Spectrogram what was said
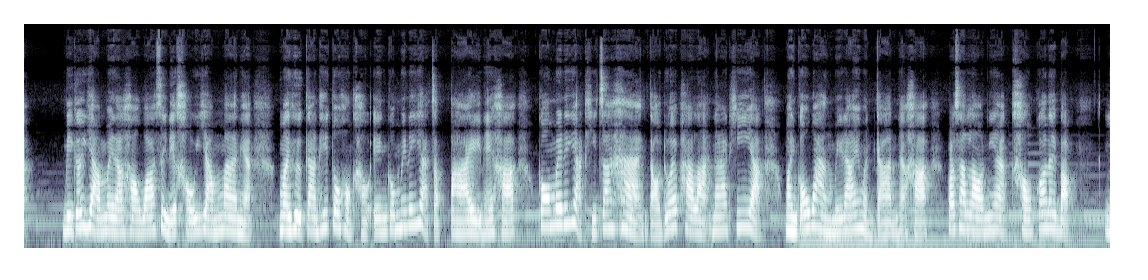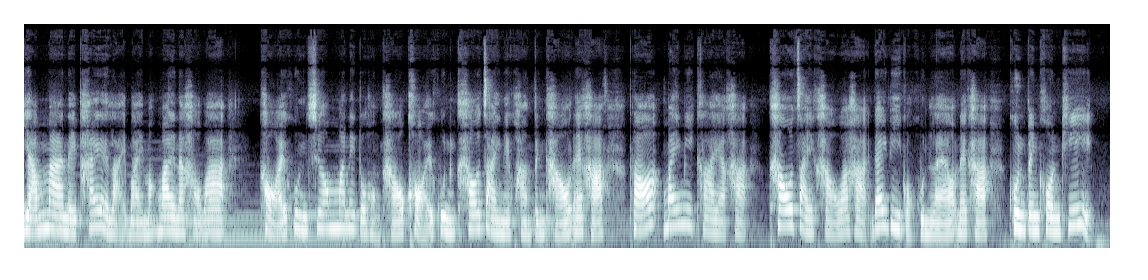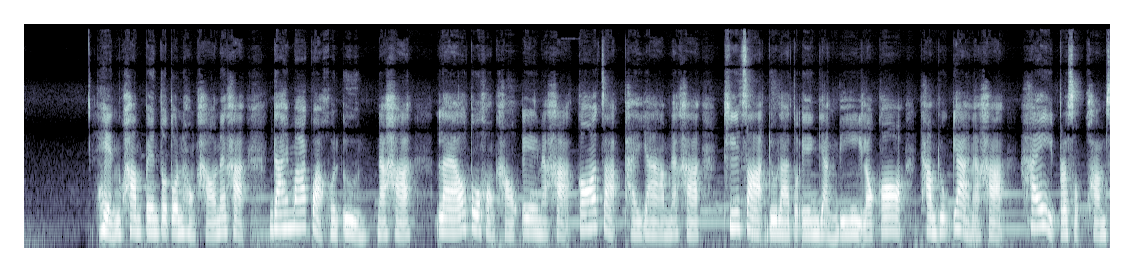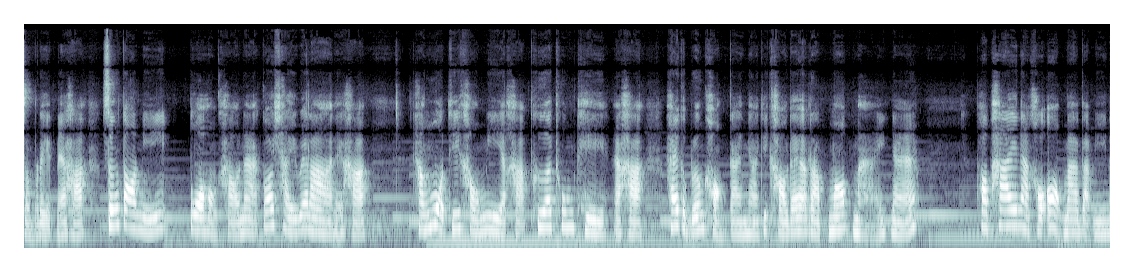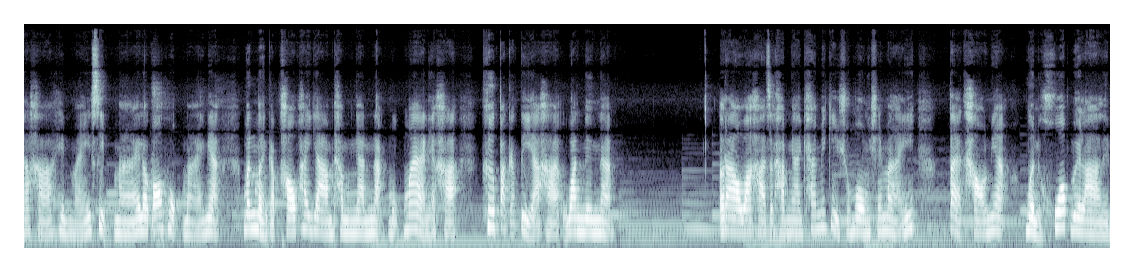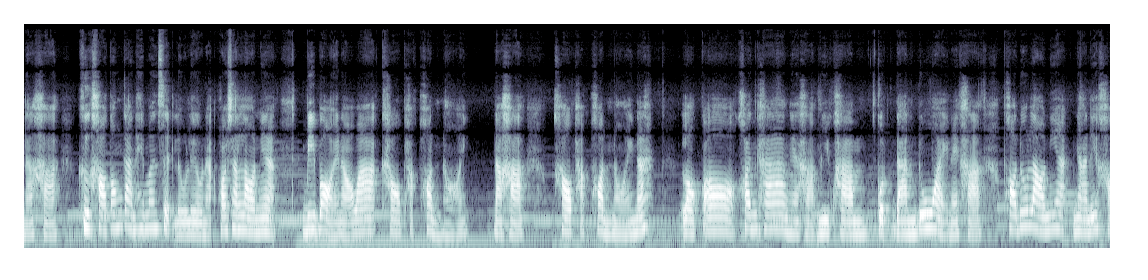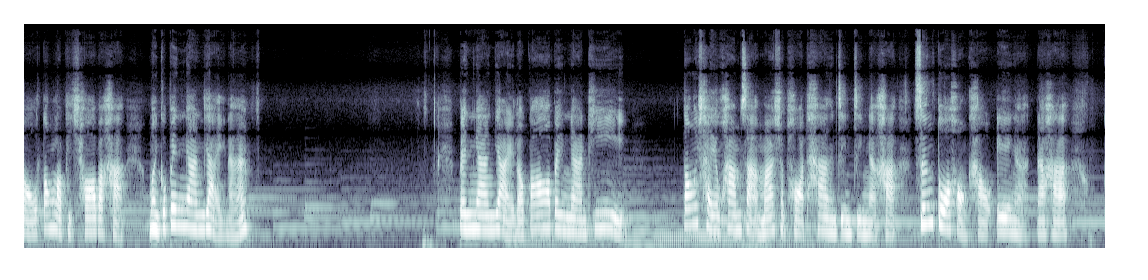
บีก็ย้ำเลยนะคะว่าสิ่งที่เขาย้ำมาเนี่ยมันคือการที่ตัวของเขาเองก็ไม่ได้อยากจะไปนะคะ ก็ไม่ได้อยากที่จะห่างต่อด้วยภาระหน้าที่อะมันก็วางไม่ได้เหมือนกันนะคะ เพราะฉะนั้นเราเนี่ยเขาก็เลยแบบย้ำมาในไพ่หลาย ๆ ใบมากๆเลยนะคะว่าขอให้คุณเชื่อมั่นในตัวของเขา ขอให้คุณเข้าใจในความเป็นเขานะคะ เพราะไม่มีใครอะค่ะ เข้าใจเขาอะค่ะ ได้ดีกว่าคุณแล้วนะคะ คุณเป็นคนที่ เห็นความเป็นตัวตนของเขานะคะได้มากกว่าคนอื่นนะคะ แล้วตัวของเขาเองนะคะก็จะพยายามนะคะ ที่จะดูแลตัวเองอย่างดี แล้วก็ทำทุกอย่างนะคะให้ประสบความสำเร็จนะคะ ซึ่งตอนนี้ตัวของเขานะ่ะก็ใช้เวลานะคะทั้งหมดที่เขามีอะค่ะเพื่อทุ่มเทนะคะ ให้กับเรื่องของการงานที่เขาได้รับมอบหมายนะ พอไพ่น่ะเขาออกมาแบบนี้นะคะ เห็นไหมสิบไม้แล้วก็6ไม้เนี่ย มันเหมือนกับเขาพยายามทำงานหนักมกมากนะคะ คือปกติอะค่ะ วันหนึ่งน่ะเราอะค่ะจะทำงานแค่ไม่กี่ชั่วโมงใช่ไหม แต่เขาเนี่ยเหมือนควบเวลาเลยนะคะ คือเขาต้องการให้มันเสร็จเร็วๆนะเพราะฉะนั้นเราเนี่ยบีบอกนะว่าเขาพักผ่อนน้อยนะคะ เขาพักผ่อนน้อยนะ แล้วก็ค่อนข้างเนี่ยค่ะมีความกดดันด้วยนะคะพอดูแล้วเนี่ยงานที่เขาต้องรับผิดชอบอะค่ะ มันก็เป็นงานใหญ่นะ เป็นงานใหญ่แล้วก็เป็นงานที่ต้องใช้ความสามารถเฉพาะทางจริงๆอะค่ะ ซึ่งตัวของเขาเองอะนะคะ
